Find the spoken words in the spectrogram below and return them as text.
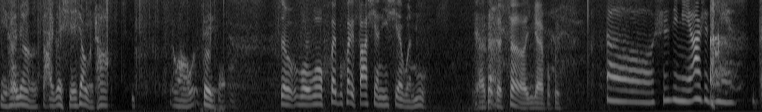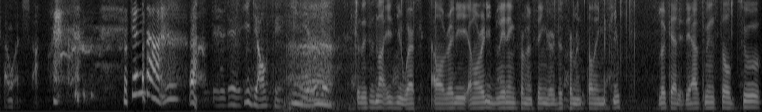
你看这样打一个斜向的叉，往对。这我我会不会发现一些纹路？啊，这这这应该不会。 到十几米、二十几米。开玩笑。真的。对对，一条对，一年的。So this is not easy work. I already, I'm already bleeding from a finger just from installing a few. Look at it. They have to install two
